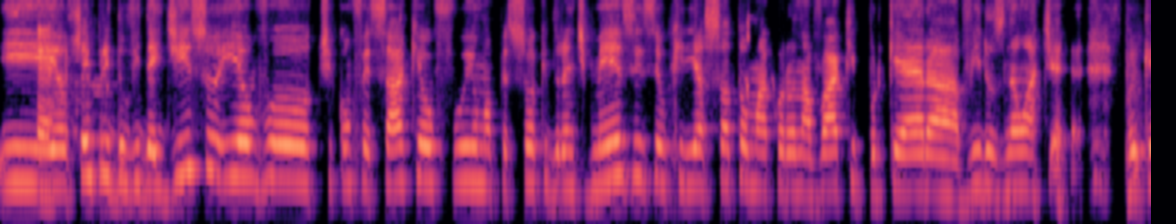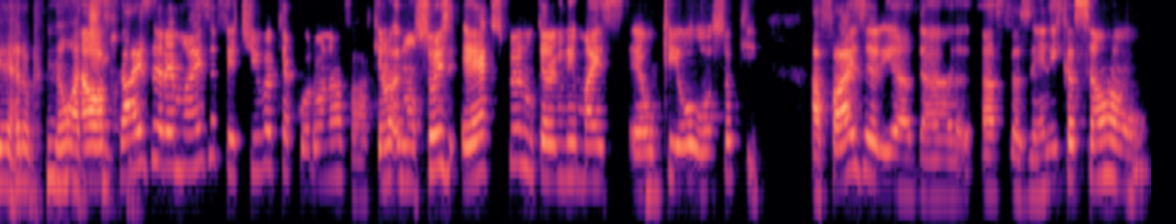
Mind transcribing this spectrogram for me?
E é. eu sempre duvidei disso e eu vou te confessar que eu fui uma pessoa que durante meses eu queria só tomar Coronavac porque era vírus não ativo, porque era não ativo. a Pfizer é mais efetiva que a Coronavac. Eu não sou expert, não quero nem mais é o que eu ouço aqui. A Pfizer e a da AstraZeneca são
